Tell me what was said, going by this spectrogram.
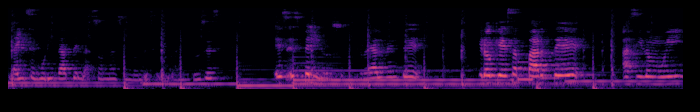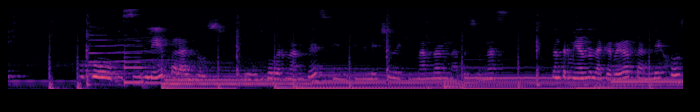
la inseguridad de las zonas en donde se viven. Entonces, es, es peligroso. Realmente creo que esa parte ha sido muy poco visible para los, los gobernantes en, el hecho de que mandan a personas que están terminando la carrera tan lejos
